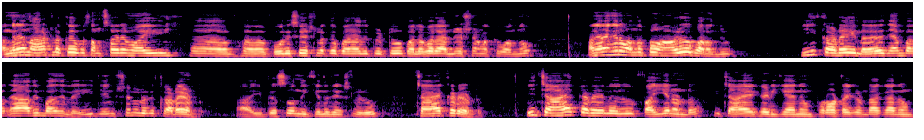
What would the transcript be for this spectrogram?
അങ്ങനെ നാട്ടിലൊക്കെ സംസാരമായി പോലീസ് സ്റ്റേഷനിലൊക്കെ പരാതിപ്പെട്ടു പല പല അന്വേഷണങ്ങളൊക്കെ വന്നു. അങ്ങനെ അങ്ങനെ വന്നപ്പോൾ ആരോ പറഞ്ഞു ഈ കടയിൽ അതായത് ഞാൻ ഞാൻ ആദ്യം പറഞ്ഞില്ലേ ഈ ജംഗ്ഷനിലൊരു കടയുണ്ട്. ഈ ബസ് നിൽക്കുന്ന ജംഗ്ഷനിലൊരു ചായക്കടയുണ്ട്. ഈ ചായക്കടയിൽ ഒരു പയ്യനുണ്ട്. ഈ ചായയൊക്കെ അടിക്കാനും പൊറോട്ടയൊക്കെ ഉണ്ടാക്കാനും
